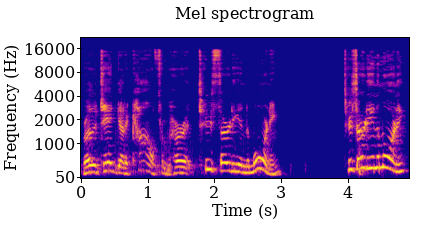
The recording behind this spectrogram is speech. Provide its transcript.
Brother Ted got a call from her at two thirty in the morning. Two thirty in the morning,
